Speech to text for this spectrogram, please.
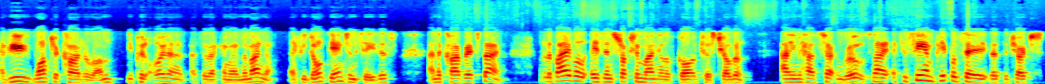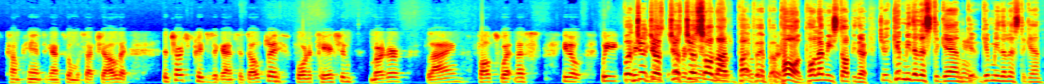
If you want your car to run, you put oil in it as they recommend in the manual. If you don't, the engine seizes and the car breaks down. Well, the Bible is the instruction manual of God to his children, and he has certain rules. Now, it's the same. People say that the church campaigns against homosexuality. The church preaches against adultery, fornication, murder, lying, false witness, you know, we. But just just just, just on that, Paul, Paul, let me stop you there. Give me the list again. Mm-hmm. Give, give, me the list again.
